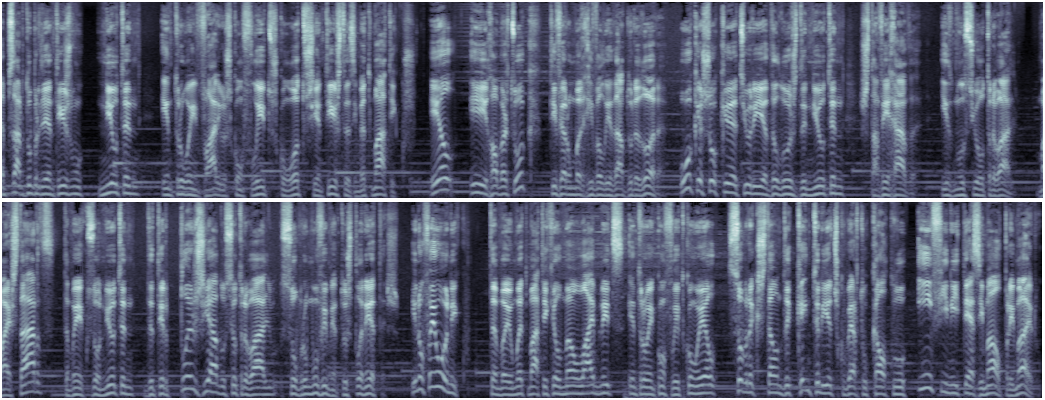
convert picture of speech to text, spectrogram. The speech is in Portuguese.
Apesar do brilhantismo, Newton entrou em vários conflitos com outros cientistas e matemáticos. Ele e Robert Hooke tiveram uma rivalidade duradoura. Hooke achou que a teoria da luz de Newton estava errada e denunciou o trabalho. Mais tarde, também acusou Newton de ter plagiado o seu trabalho sobre o movimento dos planetas. E não foi o único. Também o matemático alemão Leibniz entrou em conflito com ele sobre a questão de quem teria descoberto o cálculo infinitesimal primeiro.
